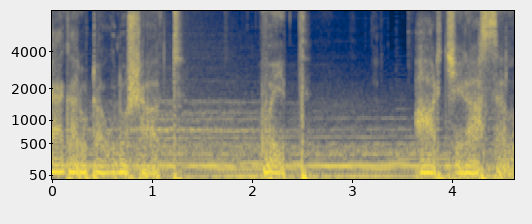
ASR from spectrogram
এগারোটা উনষাট উইথ আর জে রাসেল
